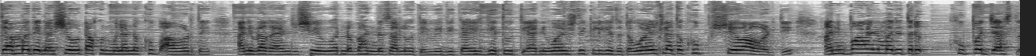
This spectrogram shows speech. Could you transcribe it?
त्यामध्ये ना शेव टाकून मुलांना खूप आवडते. आणि बघा यांचे शेववरनं भांडणं चालू होते. वेदिकाही घेत होती आणि वंश देखील घेत होता. वंशला तर खूप शेव आवडती. आणि पोळ्यांमध्ये तर खूपच जास्त.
